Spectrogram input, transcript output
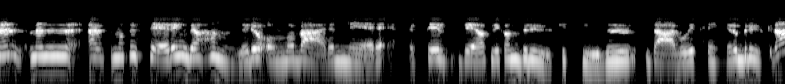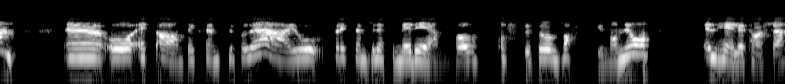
men, men, automatisering det handler jo om å være mer effektiv. Det at vi kan bruke tiden der hvor vi trenger å bruke den. Uh, og Et annet eksempel på det er jo f.eks. dette med renhold. Ofte så vasker man jo en hel etasje.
